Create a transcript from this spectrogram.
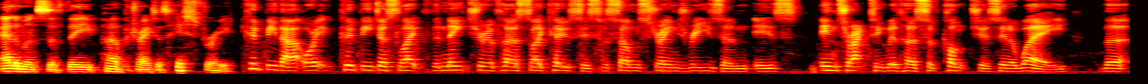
elements of the perpetrator's history. It could be that, or it could be just like the nature of her psychosis for some strange reason is interacting with her subconscious in a way that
